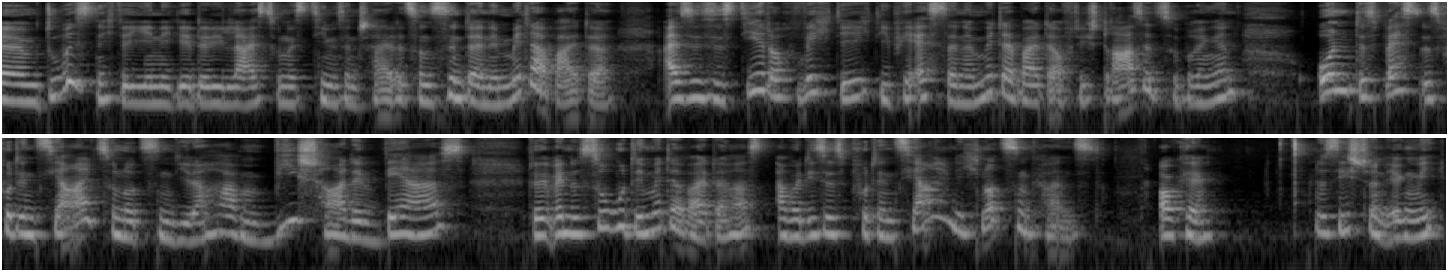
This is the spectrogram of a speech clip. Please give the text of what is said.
ähm, du bist nicht derjenige, der die Leistung des Teams entscheidet, es sind deine Mitarbeiter. Also ist es dir doch wichtig, die PS deiner Mitarbeiter auf die Straße zu bringen und das Beste, das Potenzial zu nutzen, die da haben. Wie schade wäre es, wenn du so gute Mitarbeiter hast, aber dieses Potenzial nicht nutzen kannst. Okay, du siehst schon irgendwie,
